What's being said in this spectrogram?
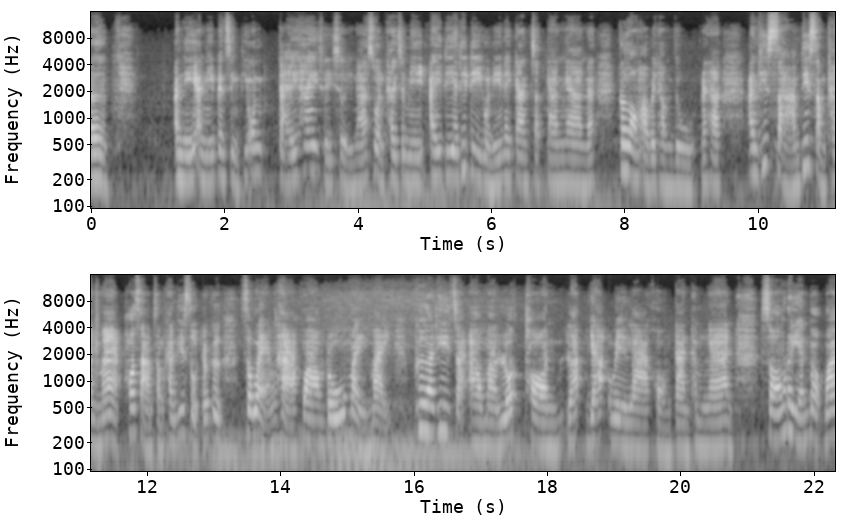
เออ อันนี้อันนี้เป็นสิ่งที่อ้นไกด์ให้เฉยๆนะ ส่วนใครจะมีไอเดียที่ดีกว่านี้ในการจัดการงานนะ ก็ลองเอาไปทำดูนะคะ อันที่ 3 ที่สำคัญมากข้อ 3สำคัญที่สุดก็คือ แสวงหาความรู้ใหม่ ๆ เพื่อที่จะเอามาลดทอนระยะเวลาของการทำงานสองเหรียญบอกว่า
